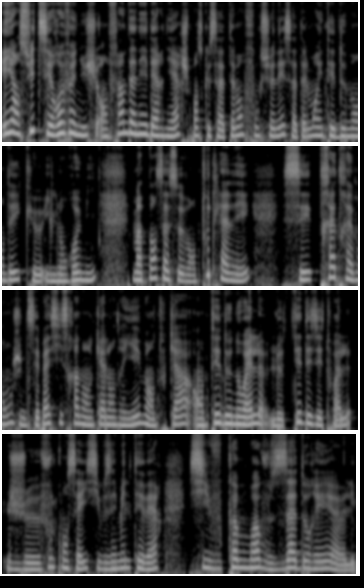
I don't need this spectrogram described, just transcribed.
Et ensuite, c'est revenu en fin d'année dernière. Je pense que ça a tellement fonctionné, ça a tellement été demandé qu'ils l'ont remis. Maintenant, ça se vend toute l'année. C'est très très bon. Je ne sais pas s'il sera dans le calendrier, mais en tout cas, en thé de Noël, le thé des étoiles, je vous le conseille si vous aimez le thé vert. Si vous, comme moi, vous adorez euh, les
